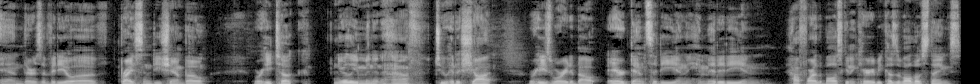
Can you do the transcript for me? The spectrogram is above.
And there's a video of Bryson DeChambeau where he took nearly a minute and a half to hit a shot where he's worried about air density and the humidity and how far the ball is going to carry because of all those things.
